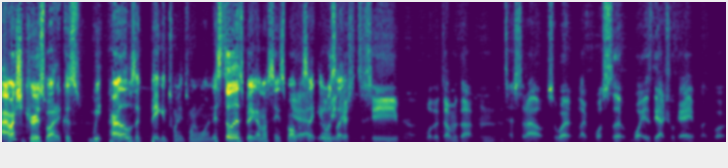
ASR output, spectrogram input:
I'm actually curious about it because we parallel was like big in 2021. It still is big. I'm not saying small, but it's like it was like to see what they've done with that and, and test it out. So what, like, what's the what is the actual game? Like, what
